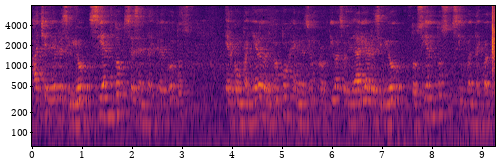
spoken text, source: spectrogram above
HD recibió 163 votos, el compañero del grupo Generación Proactiva Solidaria recibió 254 votos.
